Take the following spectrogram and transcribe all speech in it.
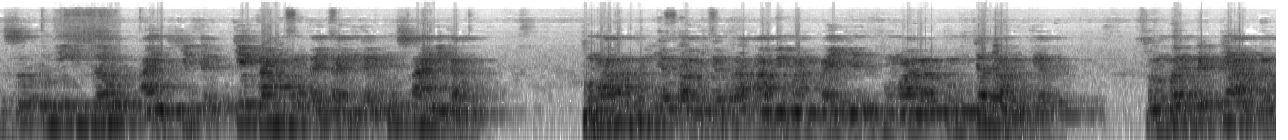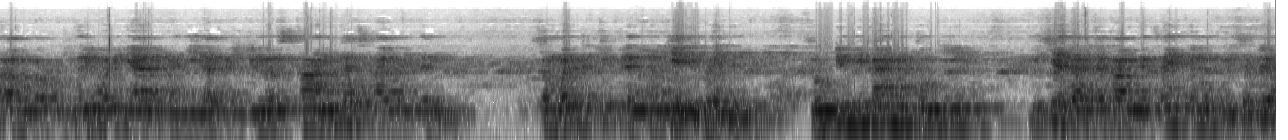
तसं तुम्ही इथं ऐंशी टक्के ग्रामपंचायत अधिकारी स्थानिक आहात. तुम्हाला तुमच्या तालुक्याचा अभिमान पाहिजे. तुम्हाला तुमच्या तालुक्यात शंभर टक्के आपला तालुका कुठेतरी वर यायला पाहिजे. या दृष्टीनं स्थानिक असणार तरी शंभर टक्के प्रयत्न केले पाहिजे. शेवटी मी काय म्हणतो की मी शेजारच्या तालुक्याचा इथे नोकरी सगळ्या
